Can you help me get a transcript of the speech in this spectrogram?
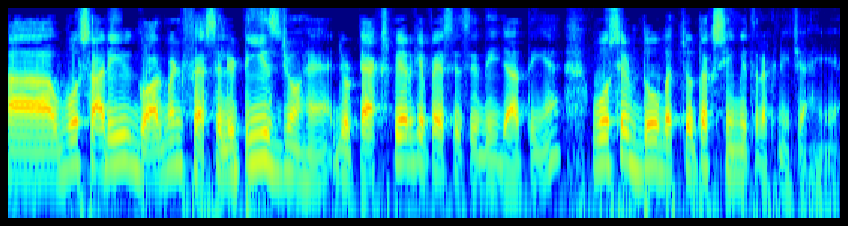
वो सारी गवर्नमेंट फैसिलिटीज़ जो हैं, जो टैक्स पेयर के पैसे से दी जाती हैं, वो सिर्फ़ दो बच्चों तक सीमित रखनी चाहिए।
